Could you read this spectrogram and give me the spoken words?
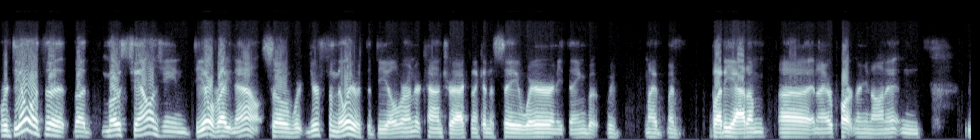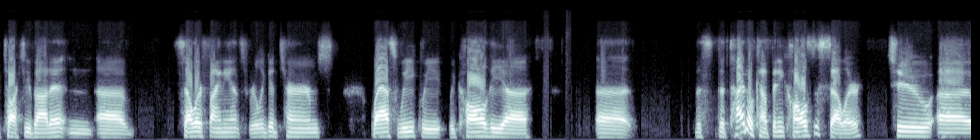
we're dealing with the, the most challenging deal right now. So you're familiar with the deal. We're under contract. Not going to say where or anything, but we my my buddy Adam uh, and I are partnering on it, and we talked to you about it. And uh, seller finance, really good terms. Last week we we call the uh, uh, the the title company calls the seller to uh,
